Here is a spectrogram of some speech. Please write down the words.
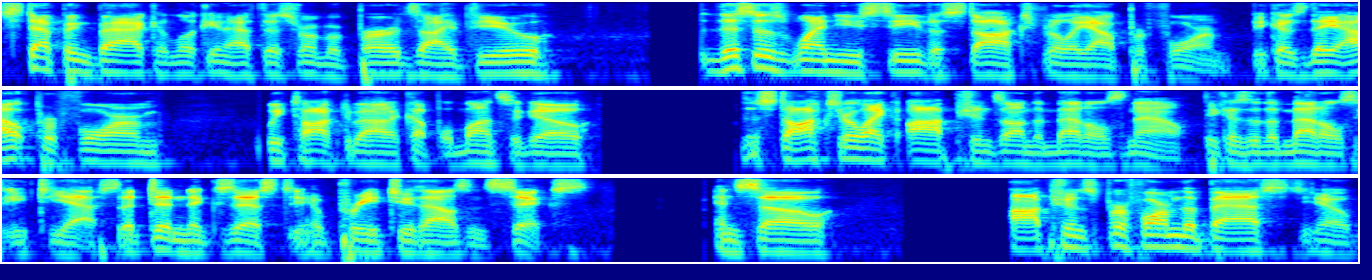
stepping back and looking at this from a bird's eye view, this is when you see the stocks really outperform because they outperform. We talked about a couple months ago. The stocks are like options on the metals now because of the metals ETFs that didn't exist, you know, pre 2006. And so options perform the best, you know,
